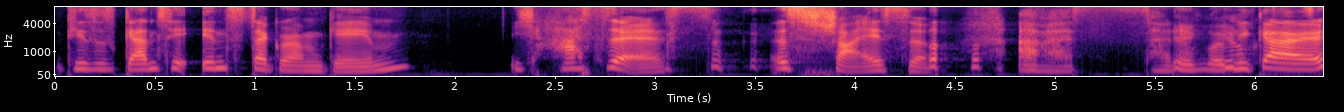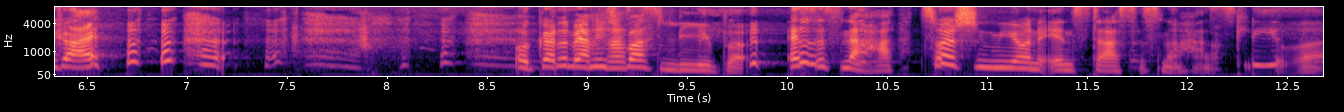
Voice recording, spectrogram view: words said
dieses ganze Instagram-Game, ich hasse es. ist scheiße. Aber es ist halt irgendwie geil. geil. oh Gott, wenn ich was. Hassliebe. Es ist eine Hass. Zwischen mir und Insta es ist eine Hassliebe.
